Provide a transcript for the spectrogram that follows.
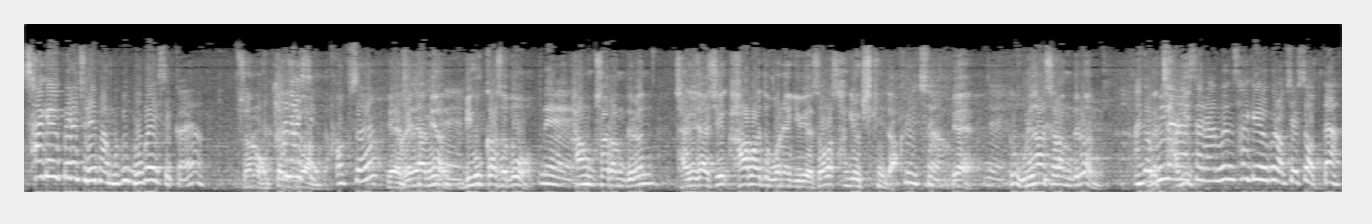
사교육비를 줄일 방법이 뭐가 있을까요? 저는 없다고 생각합니다. 없어요? 예, 왜냐하면 네. 미국 가서도 네. 한국 사람들은 자기 자식 하버드 보내기 위해서 사교육 시킵니다. 그렇죠. 예. 네. 그럼 우리나라 사람들은 아니, 그러니까 그 우리나라 자기, 사람은 사교육을 없앨 수 없다.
